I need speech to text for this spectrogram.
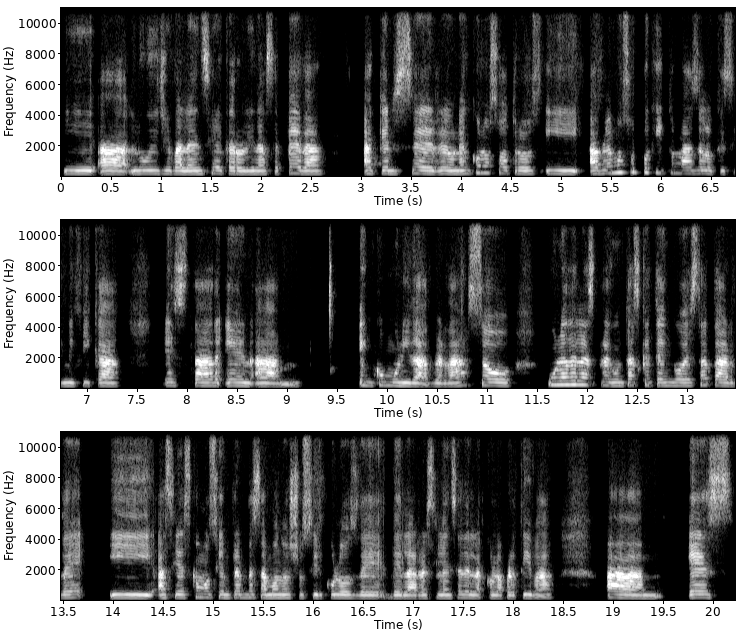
y a Luigi Valencia y Carolina Cepeda a que se reúnan con nosotros y hablemos un poquito más de lo que significa estar en, en comunidad, ¿verdad? So, una de las preguntas que tengo esta tarde, y así es como siempre empezamos nuestros círculos de, de la resiliencia de la colaborativa, es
